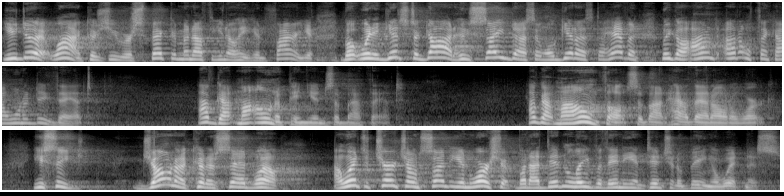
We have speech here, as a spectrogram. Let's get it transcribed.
you do it. Why? Because you respect him enough that you know he can fire you. But when it gets to God who saved us and will get us to heaven, we go, I, I don't think I want to do that. I've got my own opinions about that. I've got my own thoughts about how that ought to work. You see, Jonah could have said, Well, I went to church on Sunday and worship, but I didn't leave with any intention of being a witness.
